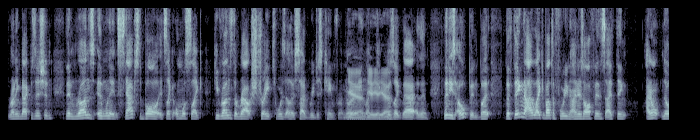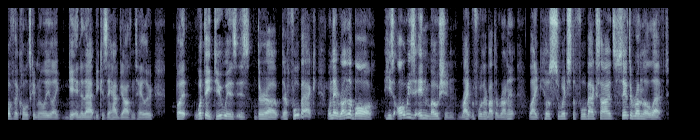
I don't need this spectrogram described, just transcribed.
running back position, then runs and when it snaps the ball, it's like almost like he runs the route straight towards the other side where he just came from. You know what I mean? Like yeah, yeah, he goes like that and then then he's open. But the thing that I like about the 49ers offense, I think I don't know if the Colts can really like get into that because they have Jonathan Taylor. But what they do is is their uh, their fullback when they run the ball, he's always in motion right before they're about to run it. Like he'll switch the fullback sides. Say if they run to the left,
